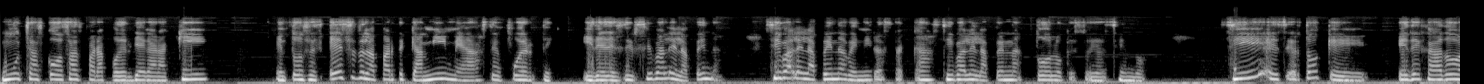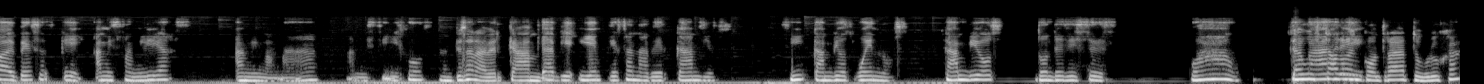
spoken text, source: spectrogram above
muchas cosas para poder llegar aquí. Entonces, esa es la parte que a mí me hace fuerte y de decir, sí vale la pena, sí vale la pena venir hasta acá, sí vale la pena todo lo que estoy haciendo. Sí, es cierto que he dejado a veces que a mis familias, a mi mamá, a mis hijos, Empiezan a haber cambios. y, y empiezan a haber cambios, ¿sí? Cambios buenos, cambios donde dices, wow, ¿Te ha gustado encontrar a tu bruja?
